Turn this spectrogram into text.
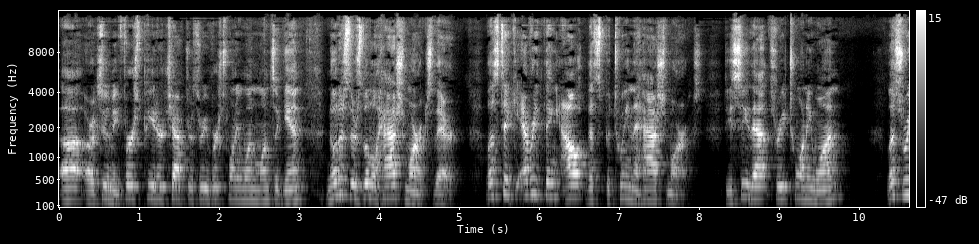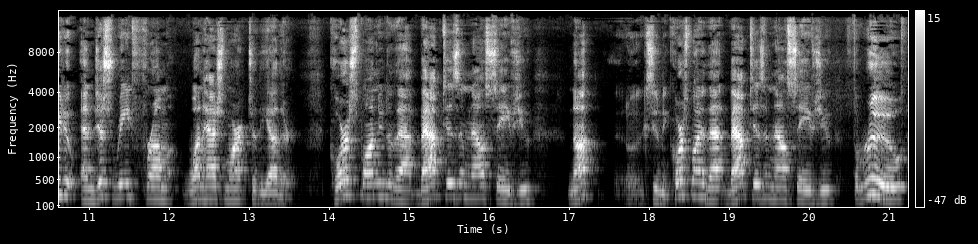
uh, or excuse me, 1 Peter chapter 3, verse 21 once again. Notice there's little hash marks there. Let's take everything out that's between the hash marks. Do you see that? 321. Let's read it and just read from one hash mark to the other. Corresponding to that, baptism now saves you, not, excuse me, corresponding to that, baptism now saves you through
